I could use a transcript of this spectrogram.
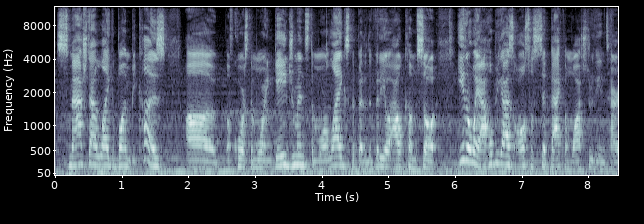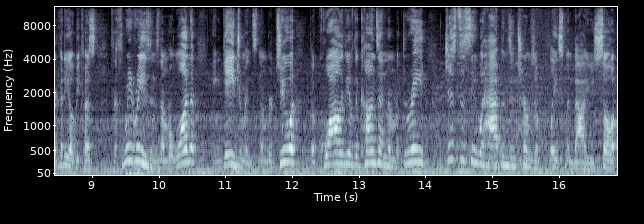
smash that like button because uh, of course, the more engagements, the more likes, the better the video outcome. So either way, I hope you guys also sit back and watch through the entire video because for three reasons. Number one, engagements. Number two, the quality of the content. Number three, just to see what happens in terms of placement value. So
